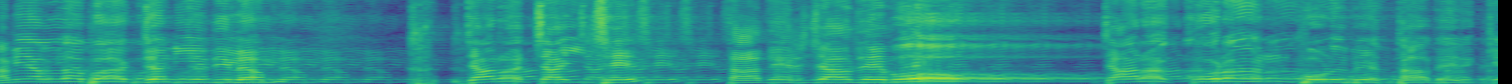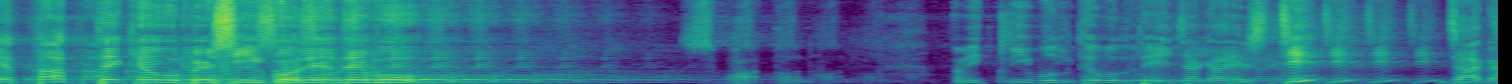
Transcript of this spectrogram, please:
আমি আল্লাহ জানিয়ে দিলাম, যারা চাইছে তাদের যা দেব, যারা কোরআন পড়বে তাদেরকে তার থেকেও বেশি করে দেব। আমি কি বলতে বলতে এই জায়গায় এসেছি? জায়গা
